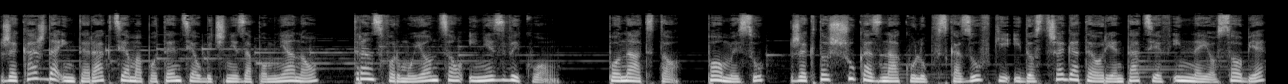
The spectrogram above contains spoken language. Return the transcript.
że każda interakcja ma potencjał być niezapomnianą, transformującą i niezwykłą. Ponadto, pomysł, że ktoś szuka znaku lub wskazówki i dostrzega tę orientację w innej osobie,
